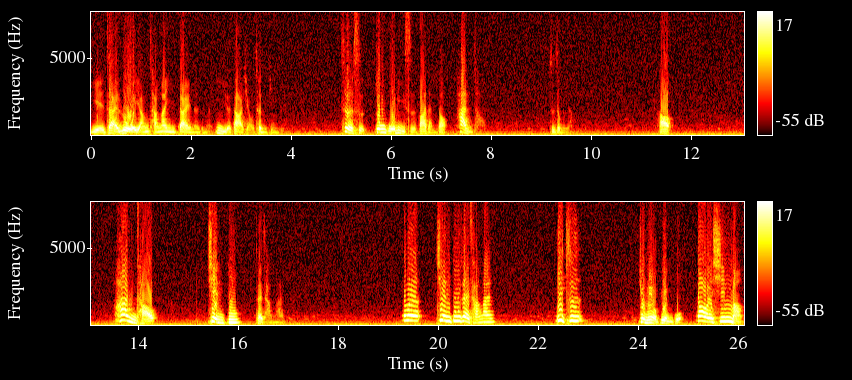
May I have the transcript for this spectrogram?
也在洛阳、长安一带呢，什么译了大小乘的经典。这是中国历史发展到汉朝是这么样。好，汉朝建都在长安，那么建都在长安，一直。就没有变过。到了新莽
